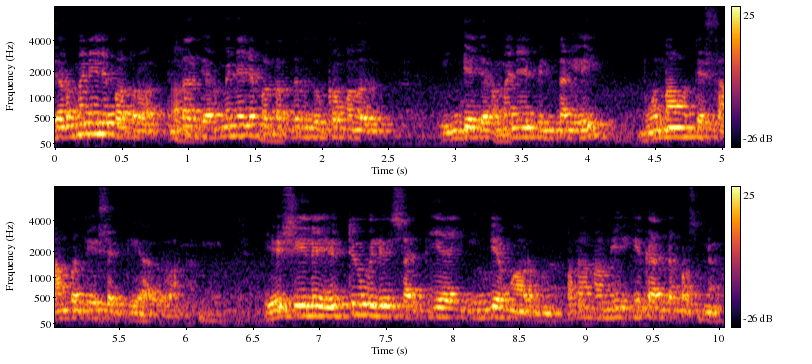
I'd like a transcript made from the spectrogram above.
ജർമ്മനിയിലെ പത്രം. എന്താ. ജർമ്മനിയിലെ പത്രത്തിന് ദുഃഖം വന്നത്? ഇന്ത്യ ജർമ്മനിയെ പിന്തള്ളി മൂന്നാമത്തെ സാമ്പത്തിക ശക്തിയാകുകയാണ്. ഏഷ്യയിലെ ഏറ്റവും വലിയ ശക്തിയായി ഇന്ത്യ മാറുന്നു. അതാണ് അമേരിക്കക്കാരന്റെ പ്രശ്നം.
